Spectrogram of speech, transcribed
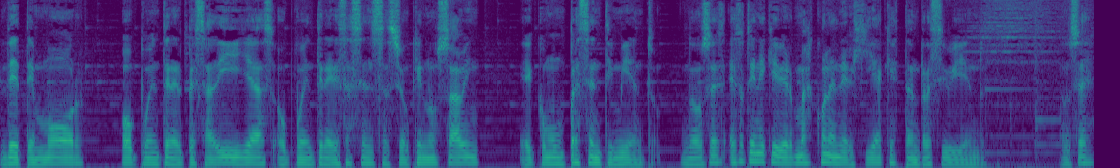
de temor, o pueden tener pesadillas, o pueden tener esa sensación que no saben eh, como un presentimiento. Entonces, esto tiene que ver más con la energía que están recibiendo. Entonces,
